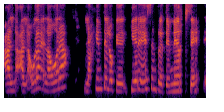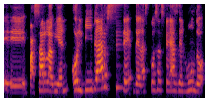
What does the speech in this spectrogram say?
a la hora de la hora la gente lo que quiere es entretenerse, eh, pasarla bien, olvidarse de las cosas feas del mundo.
